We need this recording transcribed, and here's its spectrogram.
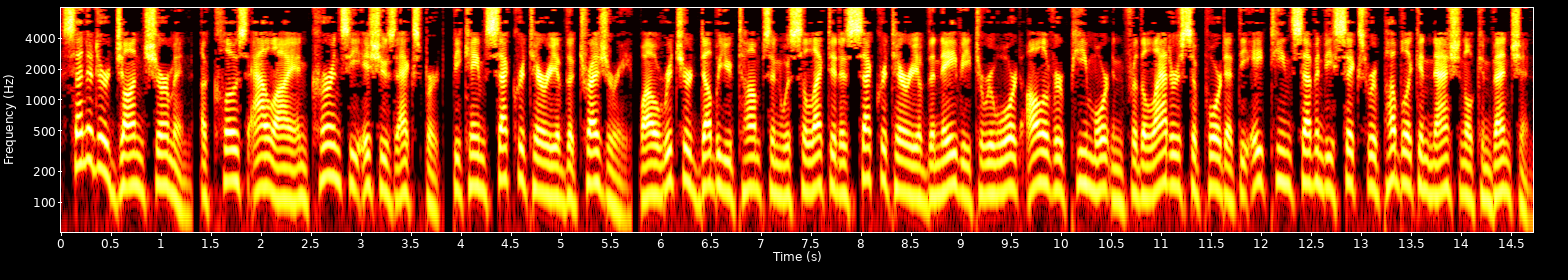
Senator John Sherman, a close ally and currency issues expert, became Secretary of the Treasury, while Richard W. Thompson was selected as Secretary of the Navy to reward Oliver P. Morton for the latter's support at the 1876 Republican National Convention.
